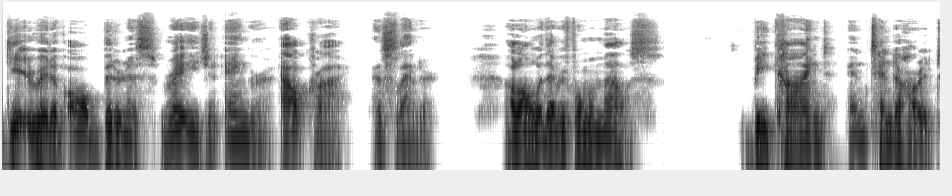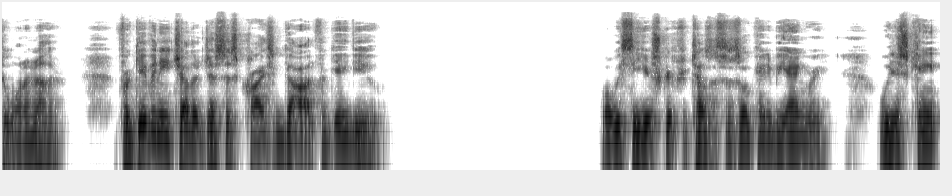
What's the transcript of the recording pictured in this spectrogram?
Get rid of all bitterness, rage, and anger, outcry, and slander, along with every form of malice. Be kind and tenderhearted to one another, forgiving each other just as Christ God forgave you. What we see here, scripture tells us it's okay to be angry. We just can't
